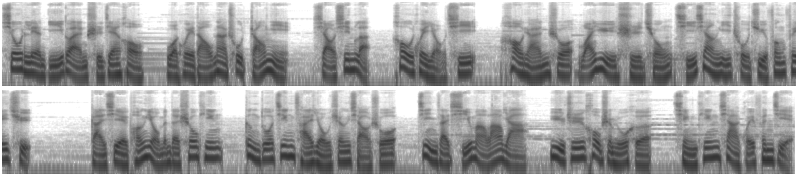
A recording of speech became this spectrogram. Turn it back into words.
修炼一段时间后，我会到那处找你。小心了，后会有期。”浩然说完，欲使穷骑向一处飓风飞去。感谢朋友们的收听，更多精彩有声小说。尽在喜马拉雅，欲知后事如何，请听下回分解。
